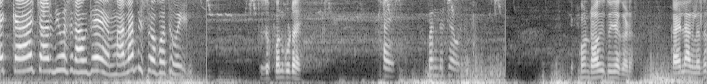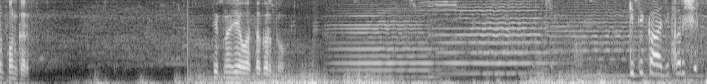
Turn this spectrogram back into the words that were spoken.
एक काय चार दिवस राहू दे. मला बी सोबत होईल. तुझा फोन कुठं आहे? आहे बंद ठेवलं. फोन राहू दे तुझ्याकडं. काय लागलं तर फोन कर. तिथनं जी व्यवस्था करतो. किती काळजी करशील?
